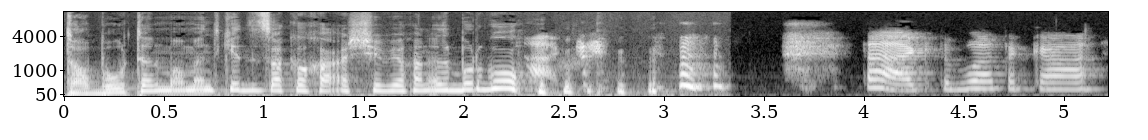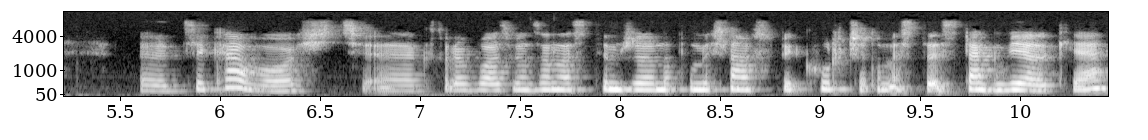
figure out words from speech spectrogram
to był ten moment, kiedy zakochałaś się w Johannesburgu? Tak. tak, to była taka e, ciekawość, e, która była związana z tym, że no pomyślałam sobie, kurczę, to miasto jest tak wielkie.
